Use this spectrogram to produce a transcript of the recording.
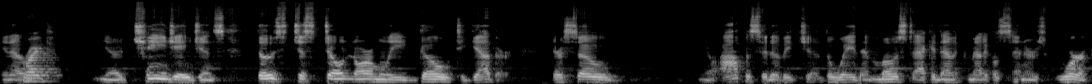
you know, right. you know, change agents, those just don't normally go together. They're so you know opposite of each the way that most academic medical centers work.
